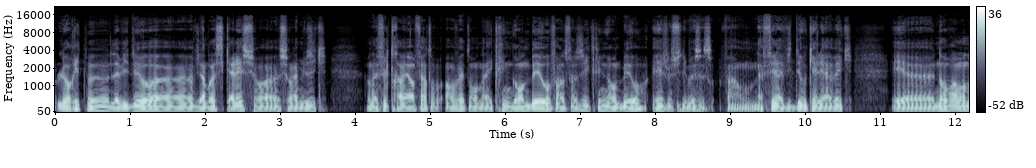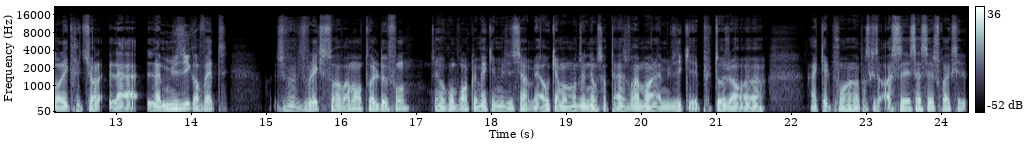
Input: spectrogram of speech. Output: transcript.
le rythme de la vidéo, euh, viendrait se caler sur, euh, sur la musique. On a fait le travail en fait, en fait, on a écrit une grande BO, enfin, j'ai écrit une grande BO et je me suis dit, bah, enfin, on a fait la vidéo qui allait avec. Et, euh, non, vraiment, dans l'écriture, la, la musique, en fait, je, je voulais que ce soit vraiment en toile de fond. Tu sais, on comprend que le mec est musicien, mais à aucun moment donné, on s'intéresse vraiment à la musique et plutôt genre, euh, à quel point parce que ça, c'est ça c'est je crois que c'est le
